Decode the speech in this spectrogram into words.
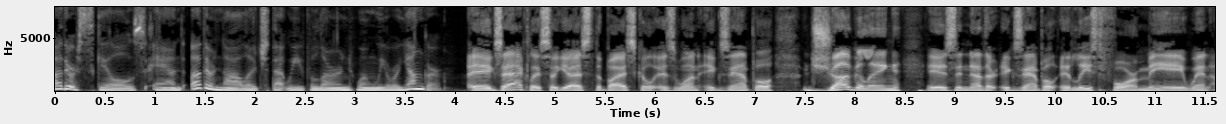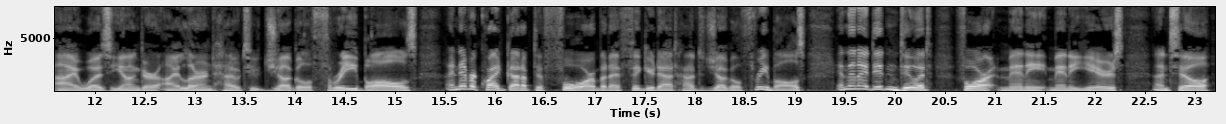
other skills and other knowledge that we've learned when we were younger? Exactly. So, yes, the bicycle is one example. Juggling is another example, at least for me. When I was younger, I learned how to juggle three balls. I never quite got up to four, but I figured out how to juggle three balls. And then I didn't do it for many, many years until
